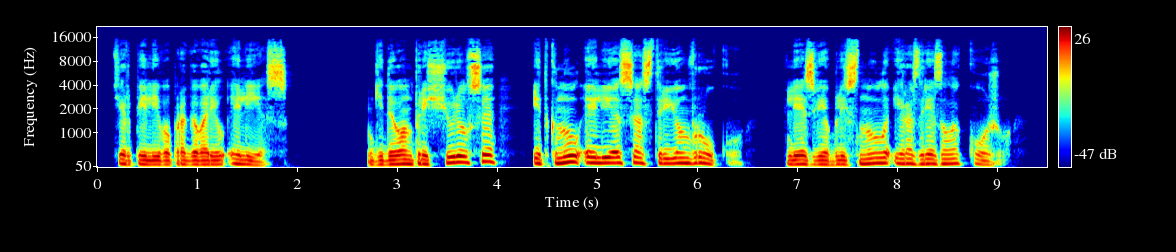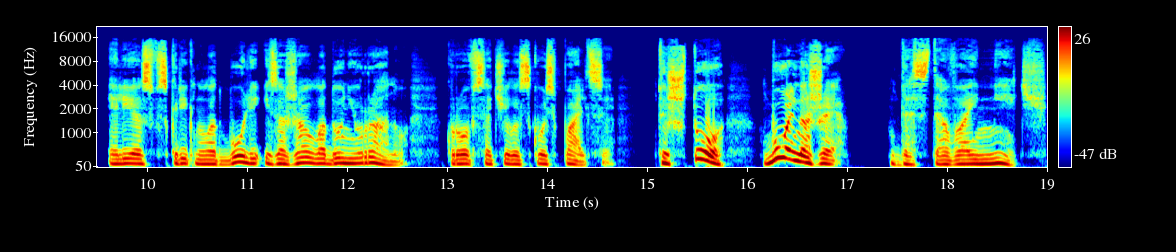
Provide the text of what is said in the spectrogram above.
— терпеливо проговорил Элиас. Гидеон прищурился и ткнул Элиаса острием в руку. Лезвие блеснуло и разрезало кожу. Элиас вскрикнул от боли и зажал ладонью рану. Кровь сочилась сквозь пальцы. «Ты что? Больно же!» «Доставай меч,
